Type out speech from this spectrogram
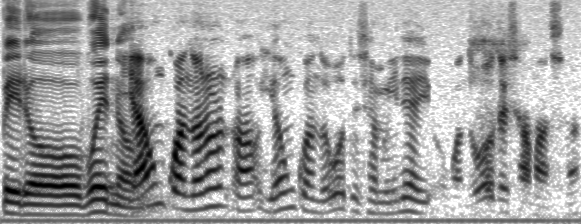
Pero bueno. Y aun cuando no, y aun cuando votes a mi ley o cuando votes a Massa,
